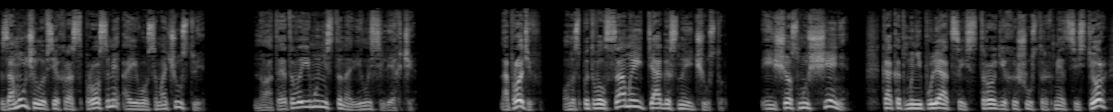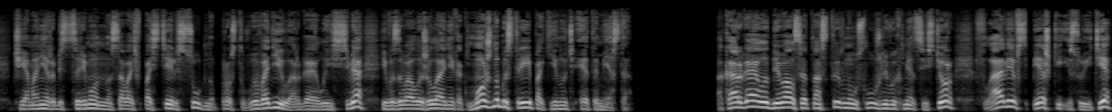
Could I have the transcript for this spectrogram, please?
замучила всех расспросами о его самочувствии. Но от этого ему не становилось легче. Напротив, он испытывал самые тягостные чувства. И еще смущение как от манипуляций строгих и шустрых медсестер, чья манера бесцеремонно совать в постель судно просто выводила Аргайла из себя и вызывала желание как можно быстрее покинуть это место. Пока Аргайл отбивался от настырно услужливых медсестер, Флавия в спешке и суете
